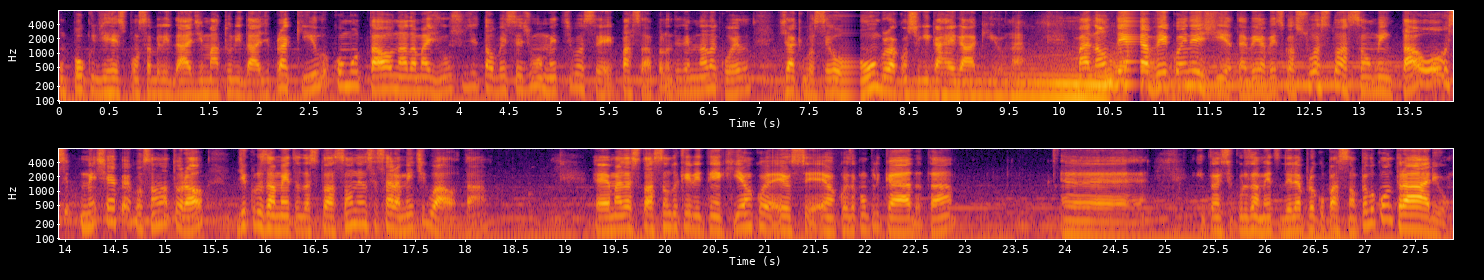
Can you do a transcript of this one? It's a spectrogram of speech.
Um pouco de responsabilidade e maturidade para aquilo, como tal, nada mais justo de talvez seja o momento de você passar por uma determinada coisa, já que você o ombro vai conseguir carregar aquilo, né? Mas não tem a ver com a energia, tem a ver, a ver com a sua situação mental ou simplesmente a repercussão natural de cruzamento da situação, não necessariamente igual, tá? É, mas a situação do que ele tem aqui é uma, é uma coisa complicada, tá? É, então esse cruzamento dele é a preocupação. Pelo contrário,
